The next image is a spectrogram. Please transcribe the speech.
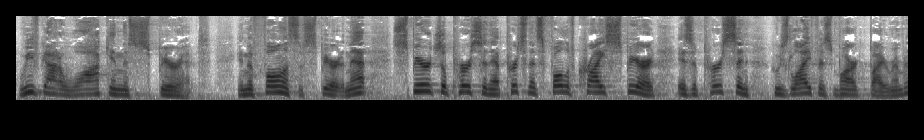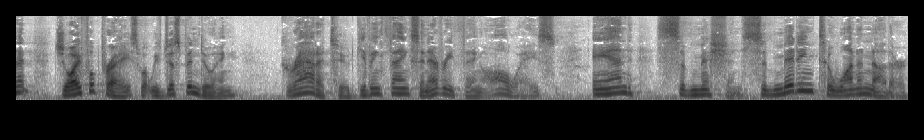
we've got to walk in the Spirit, in the fullness of Spirit. And that spiritual person, that person that's full of Christ's Spirit, is a person whose life is marked by, remember that? Joyful praise, what we've just been doing, gratitude, giving thanks in everything, always, and submission, submitting to one another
